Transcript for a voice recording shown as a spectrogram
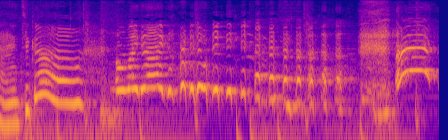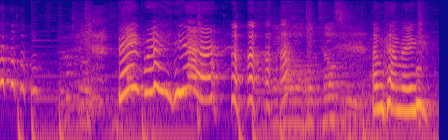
Time to go. Oh my God, Gloria, Babe, we're here. I'm coming.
